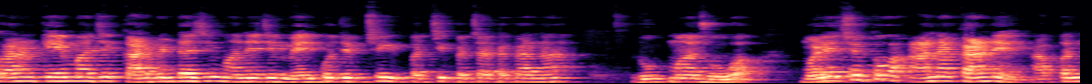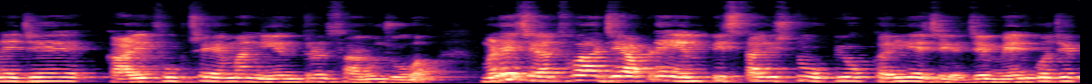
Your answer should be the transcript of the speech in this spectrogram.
કારણ કે એમાં જે કાર્બેન્ડાઝિમ અને જે મેન્કોજેબ છે એ પચીસ પચાસ ટકાના રૂપમાં જોવા મળે છે. તો આના કારણે આપણને જે કાળી ફૂગ છે એમાં નિયંત્રણ સારું જોવા મળે છે. અથવા જે આપણે એમ પિસ્તાલીસ નો ઉપયોગ કરીએ છીએ, જે મેન્કોજેબ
